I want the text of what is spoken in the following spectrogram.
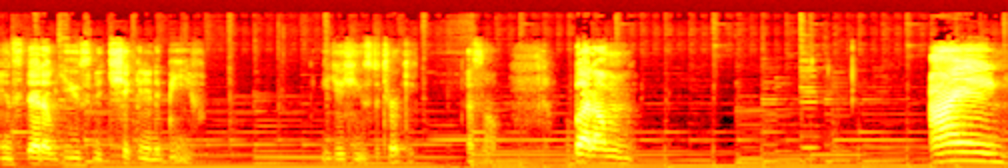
instead of using the chicken and the beef, you just use the turkey. That's all. But um, I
